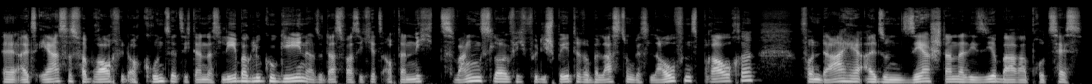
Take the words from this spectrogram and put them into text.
Äh, als erstes verbraucht wird auch grundsätzlich dann das Leberglykogen, also das, was ich jetzt auch dann nicht zwangsläufig für die spätere Belastung des Laufens brauche. Von daher also ein sehr standardisierbarer Prozess.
